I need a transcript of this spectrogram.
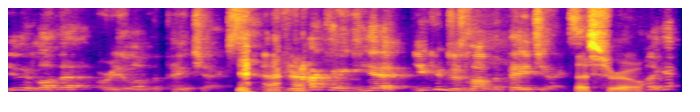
You either love that or you love the paychecks. if you're not getting hit, you can just love the paychecks. That's true. Like,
